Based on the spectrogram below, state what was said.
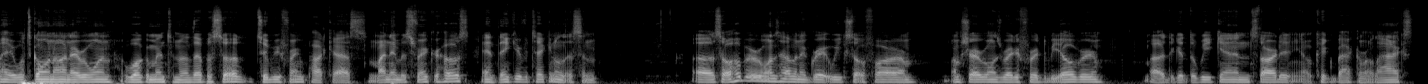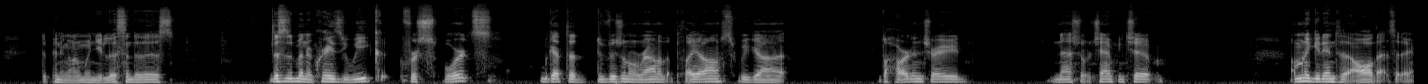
Hey, what's going on, everyone? Welcome into another episode of To Be Frank podcast. My name is Frank, your host, and thank you for taking a listen. Uh, so I hope everyone's having a great week so far. I'm sure everyone's ready for it to be over, uh, to get the weekend started. You know, kick back and relax, depending on when you listen to this. This has been a crazy week for sports. We got the divisional round of the playoffs. We got the Harden trade, national championship. I'm gonna get into all that today.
